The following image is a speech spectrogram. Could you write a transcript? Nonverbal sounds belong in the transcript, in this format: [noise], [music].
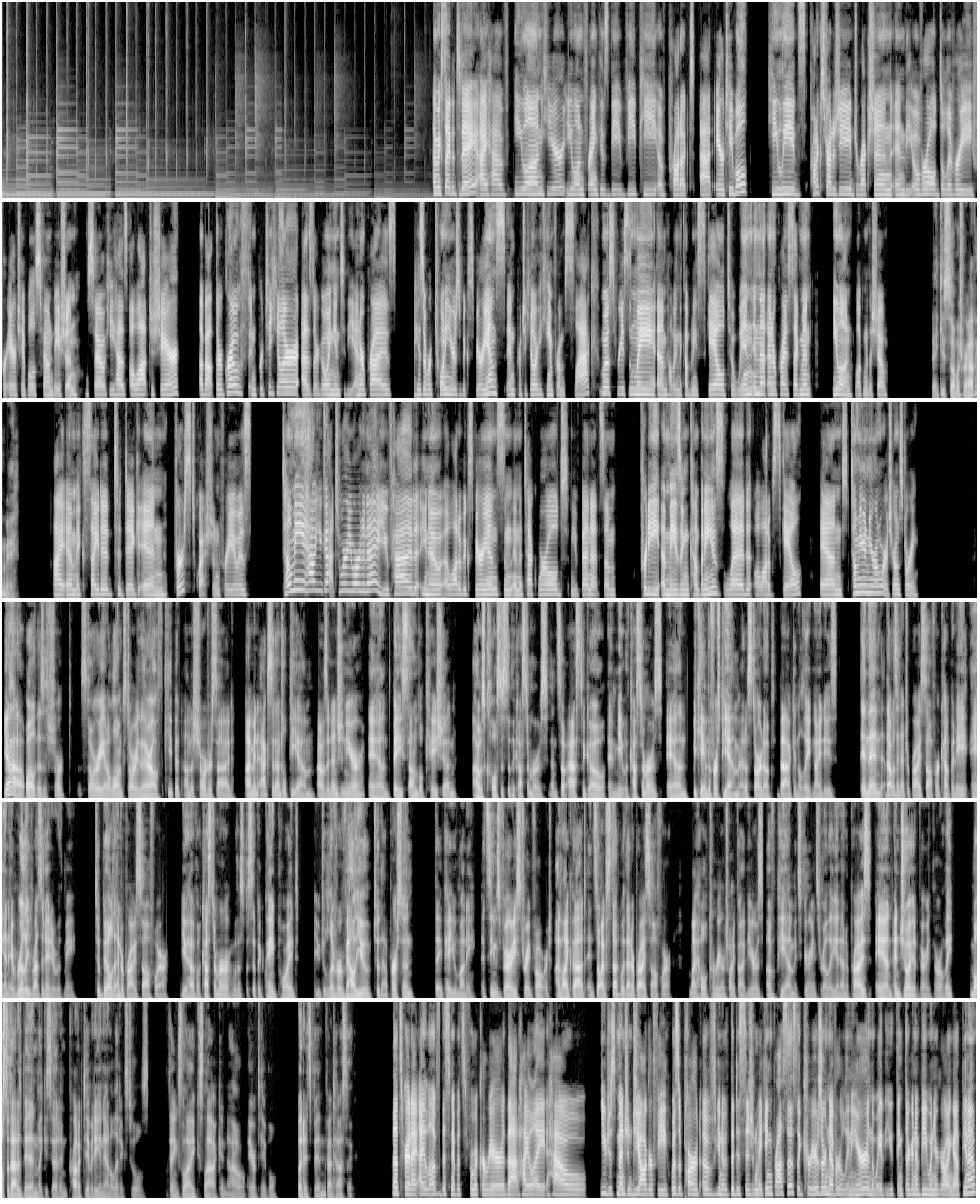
I'm excited today. I have Ilan here. Ilan Frank is the VP of product at Airtable. He leads product strategy, direction, and the overall delivery for Airtable's foundation. So he has a lot to share about their growth, in particular, as they're going into the enterprise. He has over 20 years of experience. In particular, he came from Slack most recently, um, helping the company scale to win in that enterprise segment. Ilan, welcome to the show. Thank you so much for having me. I am excited to dig in. First question for you is tell me how you got to where you are today. You've had, you know, a lot of experience in, in the tech world. You've been at some pretty amazing companies, led a lot of scale. And tell me in your own words, your own story. Yeah, well, there's a short story and a long story there. I'll keep it on the shorter side. I'm an accidental PM. I was an engineer, and based on location, I was closest to the customers. And so asked to go and meet with customers and became the first PM at a startup back in the late 90s. And then that was an enterprise software company. And it really resonated with me to build enterprise software. You have a customer with a specific pain point, you deliver value to that person, they pay you money. It seems very straightforward. I like that. And so I've stuck with enterprise software my whole career 25 years of PM experience really in enterprise and enjoy it very thoroughly most of that has been, like you said, in productivity and analytics tools, things like Slack and now Airtable. But it's been fantastic. That's great. I, I love the snippets from a career that highlight how you just mentioned geography was a part of you know the decision making process. Like careers are never linear in the way that you think they're going to be when you're growing up you know?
